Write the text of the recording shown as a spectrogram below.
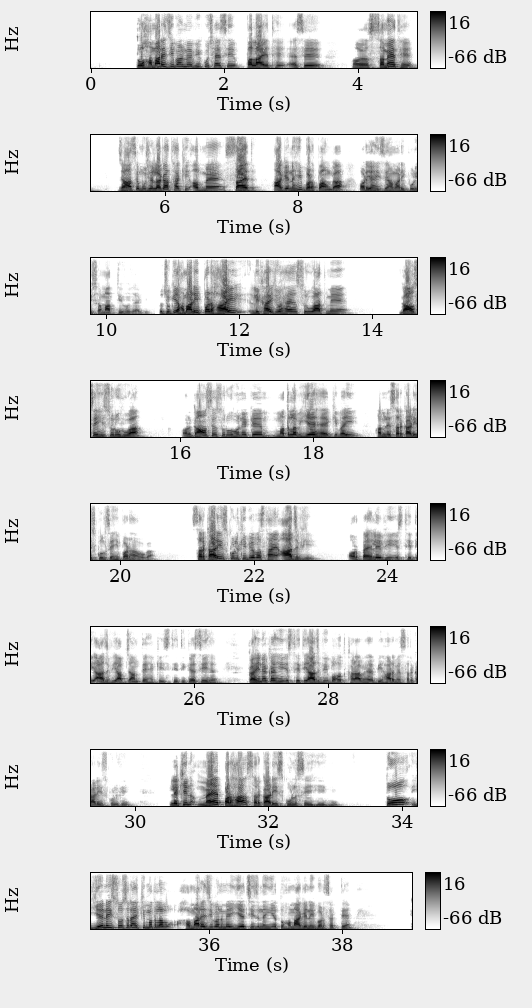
तो हमारे जीवन में भी कुछ ऐसे पल आए थे, ऐसे समय थे जहाँ से मुझे लगा था कि अब मैं शायद आगे नहीं बढ़ पाऊँगा और यहीं से हमारी पूरी समाप्ति हो जाएगी। तो चूँकि हमारी पढ़ाई लिखाई जो है शुरुआत में गाँव से ही शुरू हुआ और गाँव से शुरू होने के मतलब ये है कि भाई हमने सरकारी स्कूल से ही पढ़ा होगा। सरकारी स्कूल की व्यवस्थाएँ आज भी और पहले भी स्थिति आज भी आप जानते हैं कि स्थिति कैसी है। कहीं ना कहीं स्थिति आज भी बहुत खराब है बिहार में सरकारी स्कूल की। लेकिन मैं पढ़ा सरकारी स्कूल से ही हूँ। तो ये नहीं सोच रहा है कि मतलब हमारे जीवन में ये चीज़ नहीं है तो हम आगे नहीं बढ़ सकते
